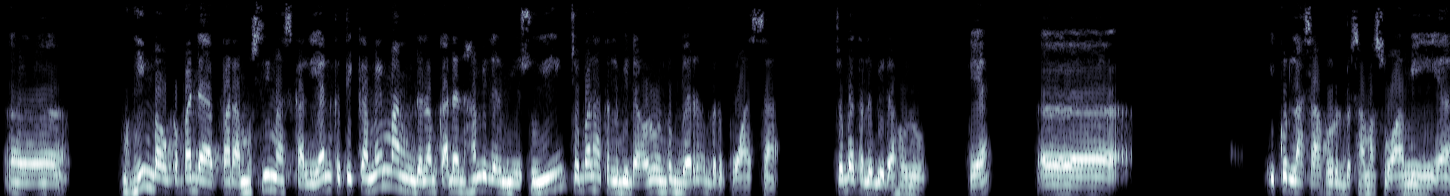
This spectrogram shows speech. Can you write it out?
e, menghimbau kepada para muslimah sekalian ketika memang dalam keadaan hamil dan menyusui, cobalah terlebih dahulu untuk ber, berpuasa. Coba terlebih dahulu, ya. E, ikutlah sahur bersama suami, ya.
